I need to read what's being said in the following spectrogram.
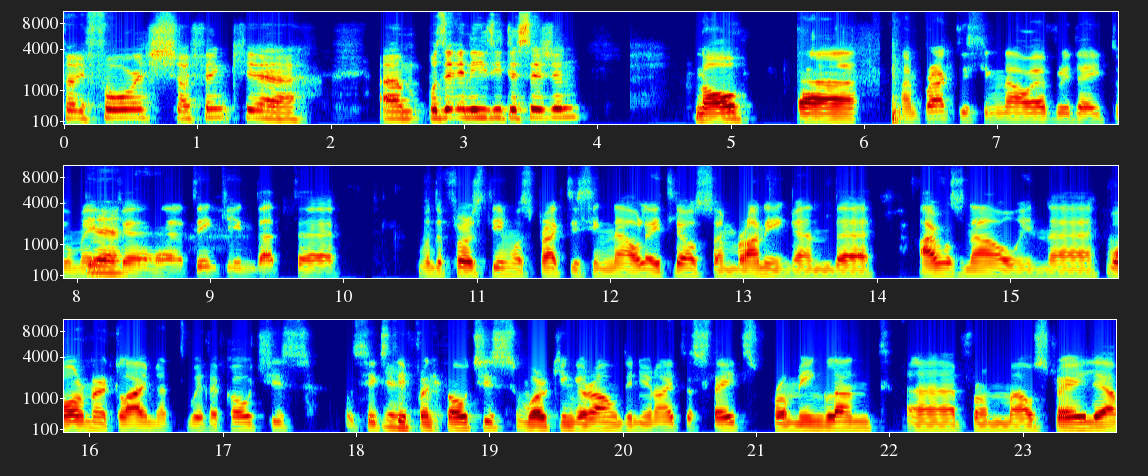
34ish, I think. Yeah. Um, was it an easy decision? No. Uh, I'm practicing now every day to make yeah. uh, thinking that uh, when the first team was practicing now lately, also I'm running and uh, I was now in a warmer climate with the coaches six yeah. different coaches working around in United States from England, uh, from Australia,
